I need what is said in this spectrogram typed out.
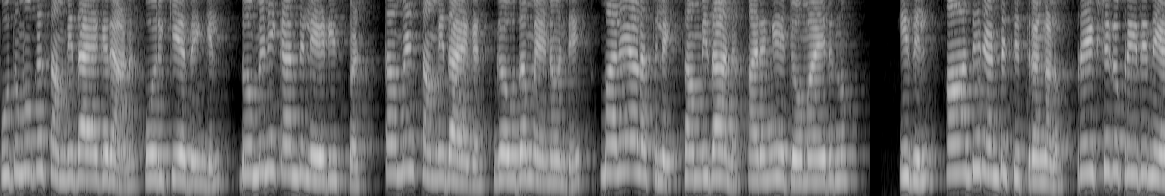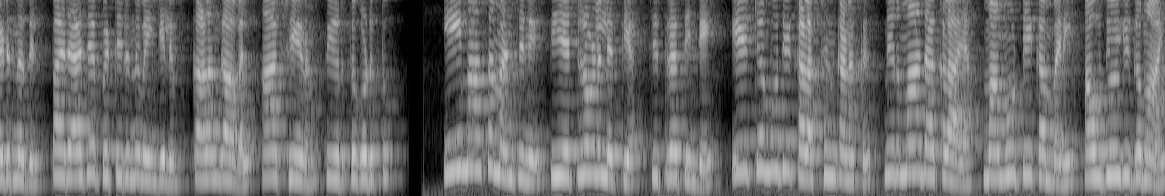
പുതുമുഖ സംവിധായകരാണ് ഒരുക്കിയതെങ്കിൽ Dominic and the ladies purse Tamil സംവിധായകൻ ഗൗതം മേനോന്റെ മലയാളത്തിലെ സംവിധാന അരങ്ങേറ്റവുമായിരുന്നു. ഇതിൽ ആദ്യ രണ്ട് ചിത്രങ്ങളും പ്രേക്ഷക പ്രീതി നേടുന്നതിൽ പരാജയപ്പെട്ടിരുന്നുവെങ്കിലും കളങ്കാവൽ ആക്ഷീണം ക്ഷീണം തീർത്തുകൊടുത്തു ഈ മാസം അഞ്ചിന് തിയേറ്ററുകളിലെത്തിയ ചിത്രത്തിന്റെ ഏറ്റവും പുതിയ കളക്ഷൻ കണക്ക് നിർമ്മാതാക്കളായ മമ്മൂട്ടി കമ്പനി ഔദ്യോഗികമായി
